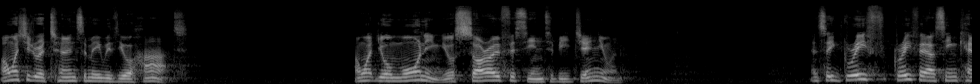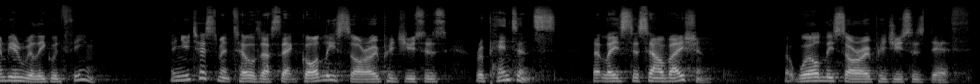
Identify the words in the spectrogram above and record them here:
I want you to return to me with your heart. I want your mourning, your sorrow for sin to be genuine. And see, grief, grief at our sin can be a really good thing. The New Testament tells us that godly sorrow produces repentance that leads to salvation, but worldly sorrow produces death.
